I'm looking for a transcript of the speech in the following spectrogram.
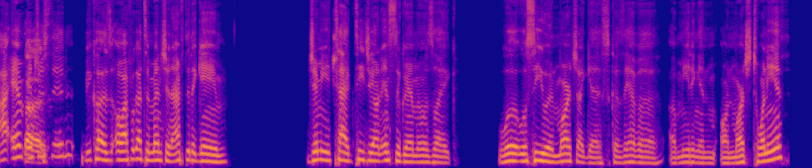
I am Uh, interested because oh, I forgot to mention after the game, Jimmy tagged TJ on Instagram and was like, "We'll we'll see you in March, I guess, because they have a, a meeting in on March 20th,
